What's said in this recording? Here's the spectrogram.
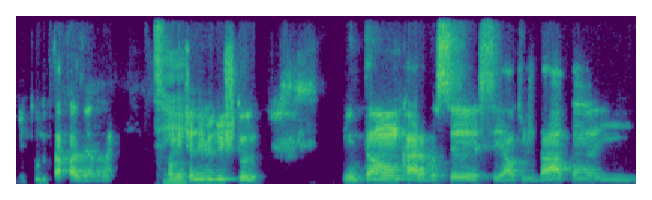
de tudo que tá fazendo, né? Somente a nível do estudo. Então, cara, você ser autodidata e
